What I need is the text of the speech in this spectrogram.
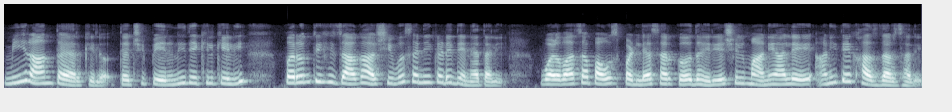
मी रान तयार केलं. त्याची पेरणी देखील केली. परंतु ही जागा शिवसेनेकडे देण्यात आली. वळवाचा पाऊस पडल्यासारखं धैर्यशील माने आले आणि ते खासदार झाले.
